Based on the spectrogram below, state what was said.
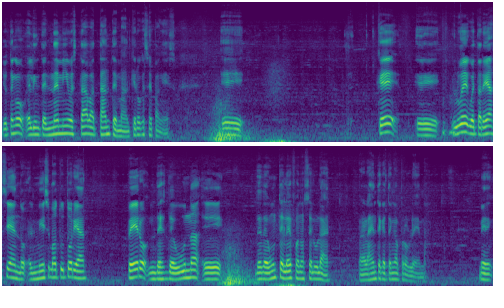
Yo tengo, el internet mío está bastante mal, quiero que sepan eso. Eh, que eh, luego estaré haciendo el mismo tutorial, pero desde una, eh, desde un teléfono celular para la gente que tenga problemas. Miren,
